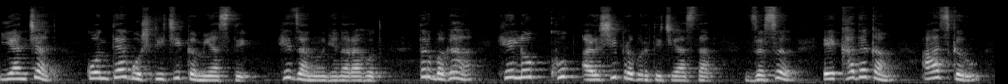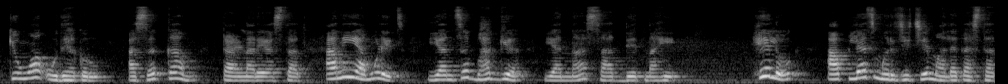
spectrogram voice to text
यांच्यात कोणत्या गोष्टीची कमी असते हे जाणून घेणार आहोत. तर बघा हे लोक खूप आळशी प्रवृत्तीचे असतात. जसं एखादं काम आज करू किंवा उद्या करू असं काम टाळणारे असतात. आणि यामुळेच यांचं भाग्य यांना साथ देत नाही. हे लोक आपल्याच मर्जीचे मालक असतात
